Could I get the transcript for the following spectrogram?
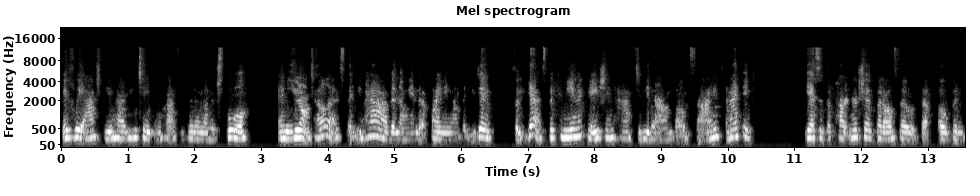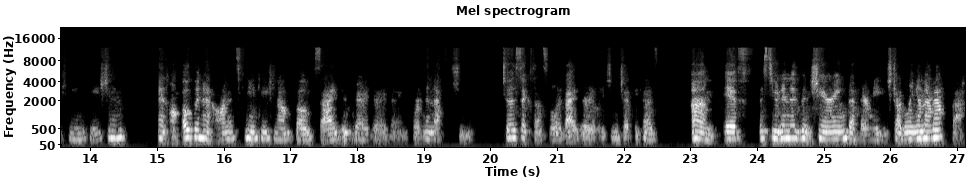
If we ask you, have you taken classes at another school? And you don't tell us that you have, and then we end up finding out that you did. So, yes, the communication has to be there on both sides. And I think, yes, it's a partnership, but also the open communication and open and honest communication on both sides is very, very, very important. And that's key to a successful advisor relationship because um, if the student isn't sharing that they're maybe struggling in their math class,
